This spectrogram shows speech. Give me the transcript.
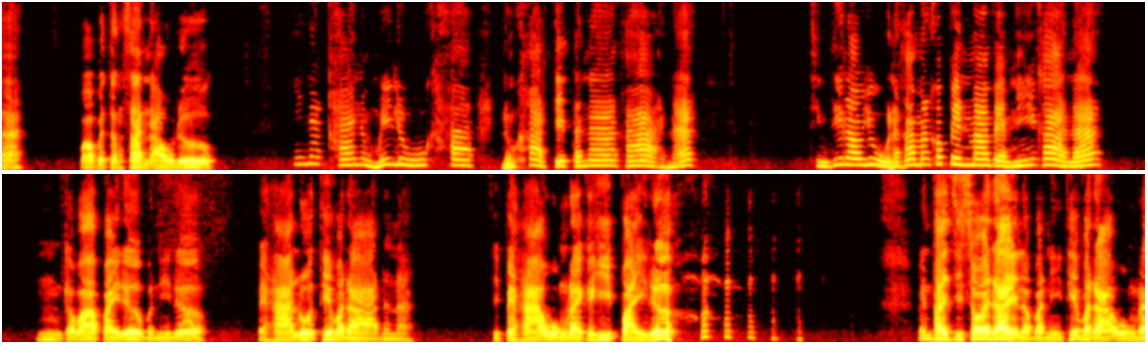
นะว่าไปจังสั้นเอาเด้อ นี่นะคะ หนูไม่รู้ค่ะ หนูขาดเจตนาค่ะนะ สิ่งที่เราอยู่นะคะ มันก็เป็นมาแบบนี้ค่ะนะ อืมก็ว่าไปเด้อบัดนี้เด้อไปหาโลดเทวดานั่นนะสิไปหาองค์ใดก็ฮี่ไปเด้อเป็นไผสิซอยได้ล่ะบัดนี้เทวดาองค์ใด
